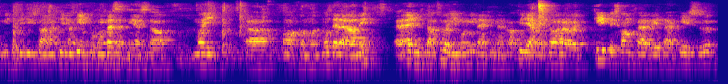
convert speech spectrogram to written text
Mikodik Istvánnak hívnak, én fogom vezetni ezt a mai alkalmat, moderálni. Egyúttal felhívom mindenkinek a figyelmét arra, hogy kép és hangfelvétel készül,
